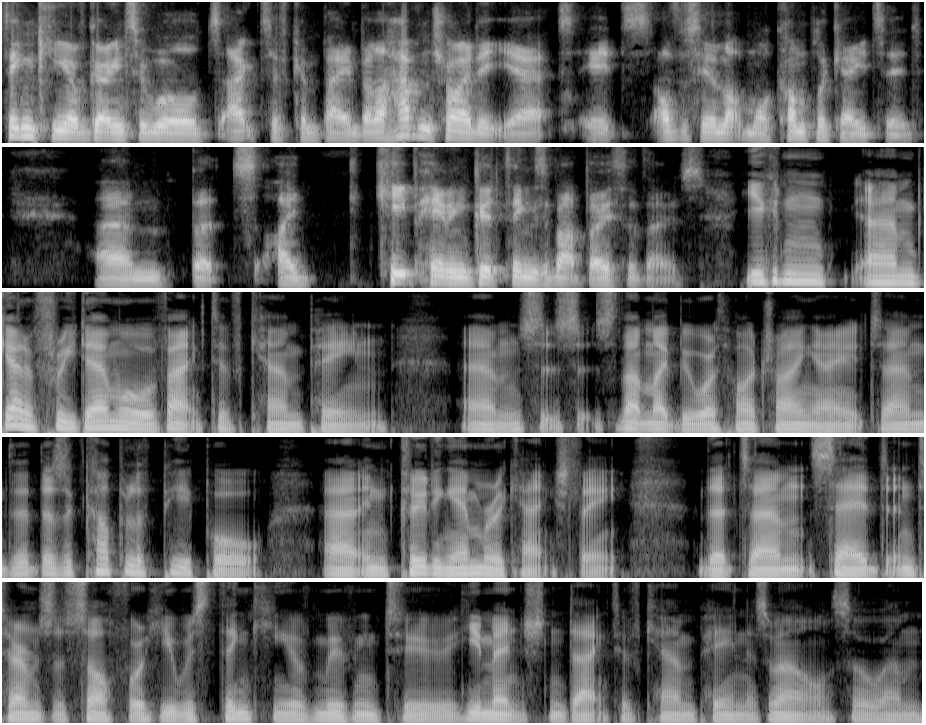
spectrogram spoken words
thinking of going towards Active Campaign, but I haven't tried it yet. It's obviously a lot more complicated. Um, but I keep hearing good things about both of those. You can um, get a free demo of Active Campaign. Um, so, so, so that might be worthwhile trying out. Um, there's a couple of people, uh, including Emeric actually, that um, said in terms of software he was thinking of moving to. He mentioned Active Campaign as well. So um,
